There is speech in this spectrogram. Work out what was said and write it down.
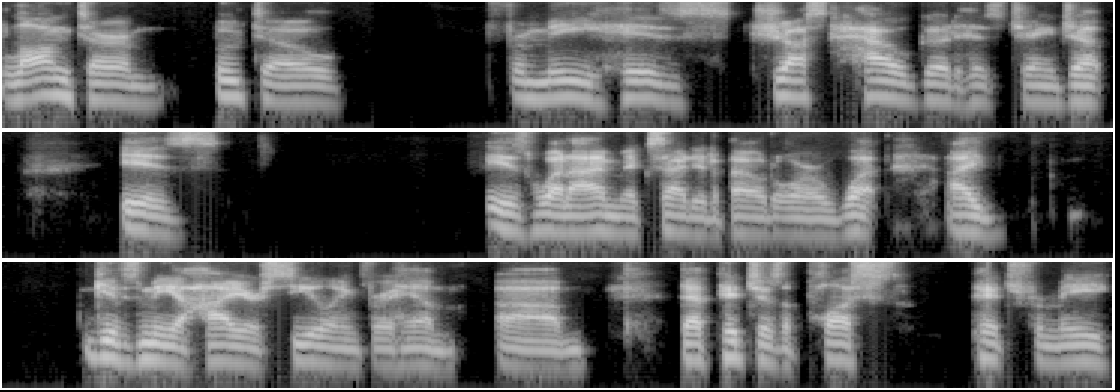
long term, Butto, for me, his just how good his changeup is is what I'm excited about, or what I gives me a higher ceiling for him. Um, that pitch is a plus pitch for me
